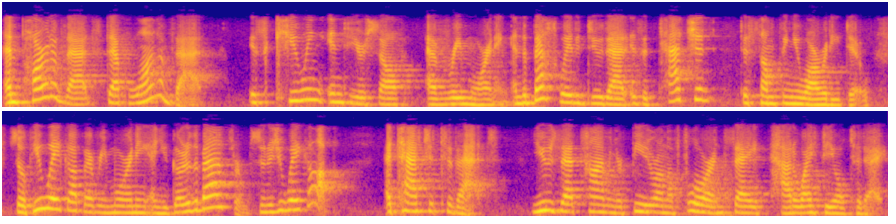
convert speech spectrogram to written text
And part of that, step one of that, is cueing into yourself every morning. And the best way to do that is attach it to something you already do. So if you wake up every morning and you go to the bathroom, as soon as you wake up, attach it to that. Use that time when your feet are on the floor and say, How do I feel today?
